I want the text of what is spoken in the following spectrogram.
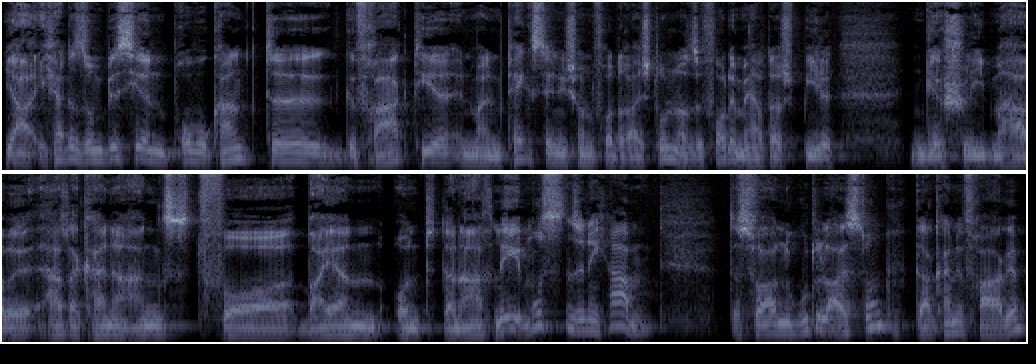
Ja, ich hatte so ein bisschen provokant äh, gefragt hier in meinem Text, den ich schon vor drei Stunden, also vor dem Hertha-Spiel, geschrieben habe. Hertha keine Angst vor Bayern und danach. Nee, mussten sie nicht haben. Das war eine gute Leistung, gar keine Frage.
